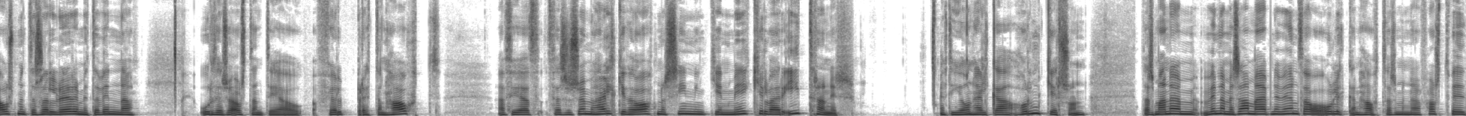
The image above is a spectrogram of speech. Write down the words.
ásmyndasalur er einmitt að vinna úr þessu ástandi á fjölbreyttan hátt af því að þessu sömu helgi þá opnar síningin mikilvægur ítranir eftir Jón Helga Holmgersson þar sem hann er að vinna með sama efni við hann þá ólíkan hátt, þar sem hann er fást við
